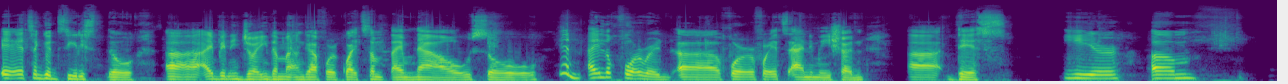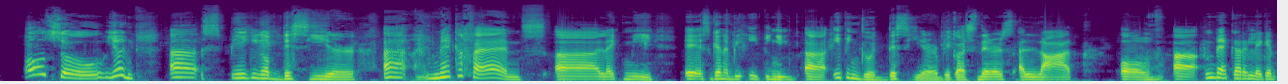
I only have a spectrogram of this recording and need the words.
it's a good series though. Uh, I've been enjoying the manga for quite some time now. So, yun, I look forward uh, for for its animation uh, this year. Um, also, yun, uh, speaking of this year, uh, mecha fans uh, like me is gonna be eating uh, eating good this year because there's a lot of uh, mecha related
